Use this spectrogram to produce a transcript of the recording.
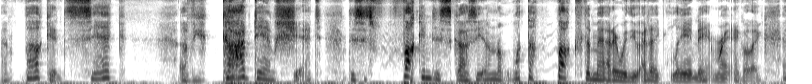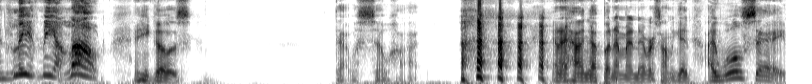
I'm fucking sick." Of your goddamn shit. This is fucking disgusting. I don't know what the fuck's the matter with you. I like lay into him, right? And I go like, and leave me alone. And he goes, That was so hot. and I hung up on him. I never saw him again. I will say,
